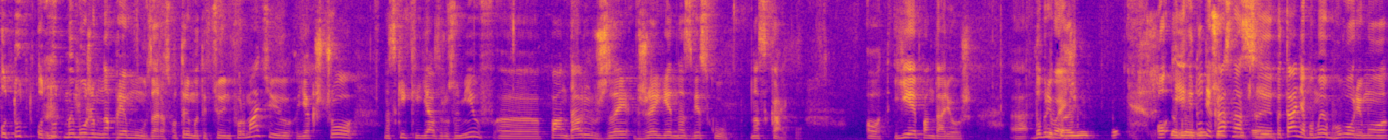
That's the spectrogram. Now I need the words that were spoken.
отут, отут ми можемо напряму зараз отримати цю інформацію, якщо, наскільки я зрозумів, е, пан Даріуш вже, є на зв'язку на скайпу. От, є пан Даріуш. Е, Добрий вечір. О, і, тут якраз нас вітаю. е, питання, бо ми обговорюємо,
